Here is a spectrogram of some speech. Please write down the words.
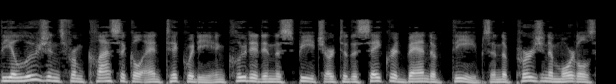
The allusions from classical antiquity included in the speech are to the sacred band of Thebes and the Persian immortals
